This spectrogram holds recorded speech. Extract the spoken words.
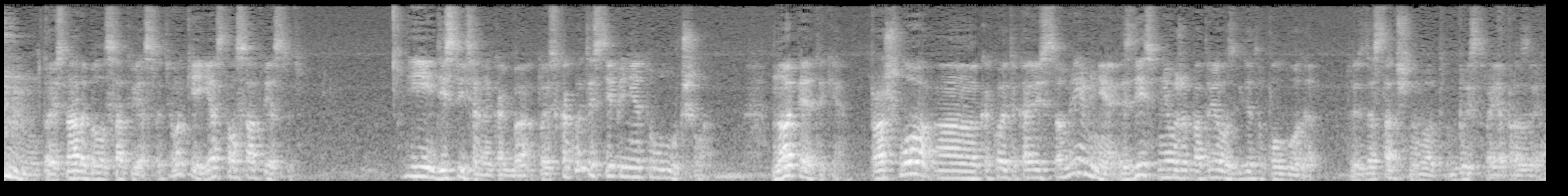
То есть надо было соответствовать. Окей, я стал соответствовать. И действительно, как бы, то есть в какой-то степени это улучшило. Но опять-таки, прошло э, какое-то количество времени, здесь мне уже потребовалось где-то полгода. То есть достаточно вот быстро я прозрел.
